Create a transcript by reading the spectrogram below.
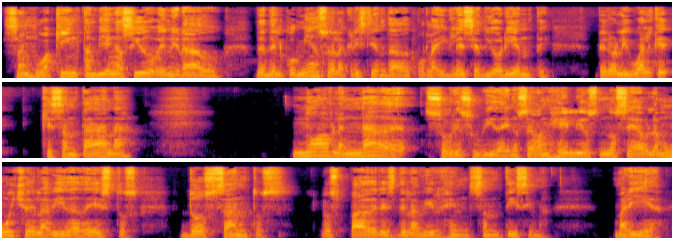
San Joaquín también ha sido venerado desde el comienzo de la cristiandad por la Iglesia de Oriente, pero al igual que, que Santa Ana, no hablan nada sobre su vida. En los evangelios no se habla mucho de la vida de estos dos santos, los padres de la Virgen Santísima, María.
